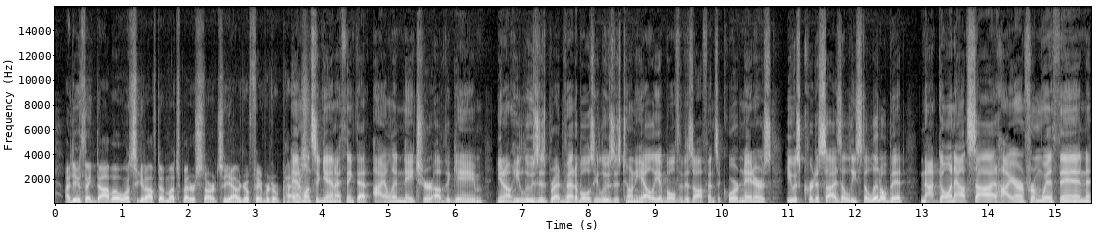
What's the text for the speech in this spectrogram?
I do think Dabo wants to get off to a much better start, so yeah, I'll go favorite or pass. And once again, I think that island nature of the game, you know, he loses Brent Venables, he loses Tony Elliott, mm-hmm. both of his offensive coordinators. He was criticized at least a little bit, not going outside, hiring from within.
